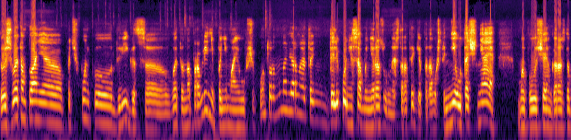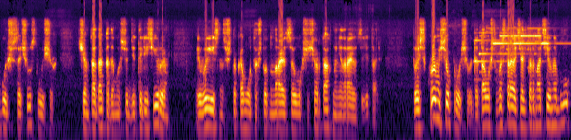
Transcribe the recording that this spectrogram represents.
То есть в этом плане потихоньку двигаться в этом направлении, понимая общий контур, ну, наверное, это далеко не самая неразумная стратегия, потому что не уточняя, мы получаем гораздо больше сочувствующих, чем тогда, когда мы все детализируем, и выяснится, что кому-то что-то нравится в общих чертах, но не нравятся детали. То есть, кроме всего прочего, для того, чтобы выстраивать альтернативный блок,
